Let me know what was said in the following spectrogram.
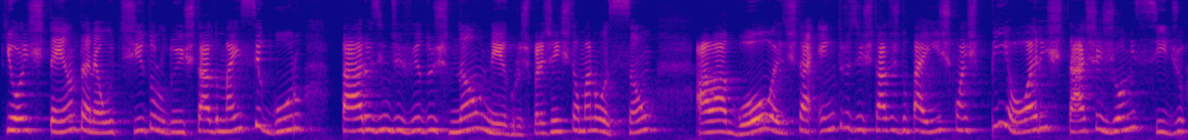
que ostenta né, o título do estado mais seguro para os indivíduos não negros. Para a gente ter uma noção, Alagoas está entre os estados do país com as piores taxas de homicídio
